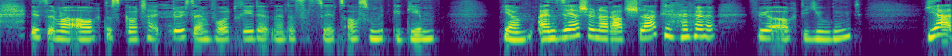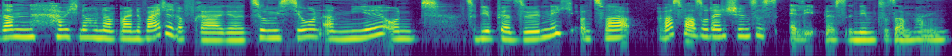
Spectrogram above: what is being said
ist immer auch, dass Gott halt durch sein Wort redet. Ne? Das hast du jetzt auch so mitgegeben. Ja, ein sehr schöner Ratschlag für auch die Jugend. Ja, dann habe ich noch meine weitere Frage zur Mission am Nil und zu dir persönlich. Und zwar, was war so dein schönstes Erlebnis in dem Zusammenhang?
